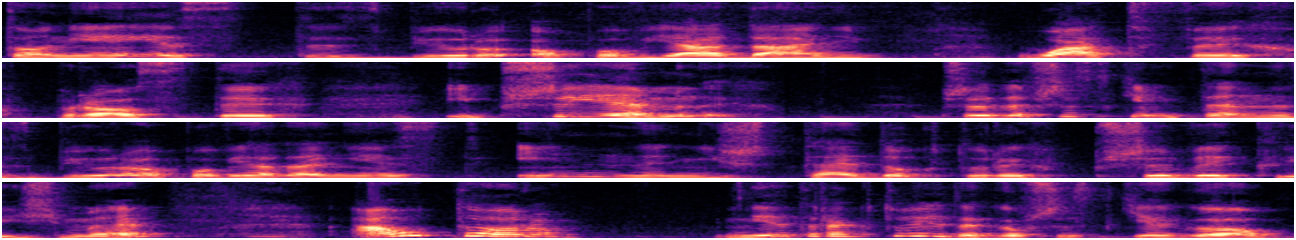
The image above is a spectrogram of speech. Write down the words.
to nie jest zbiór opowiadań łatwych, prostych i przyjemnych. Przede wszystkim ten zbiór opowiadań jest inny niż te, do których przywykliśmy. Autor nie traktuje tego wszystkiego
